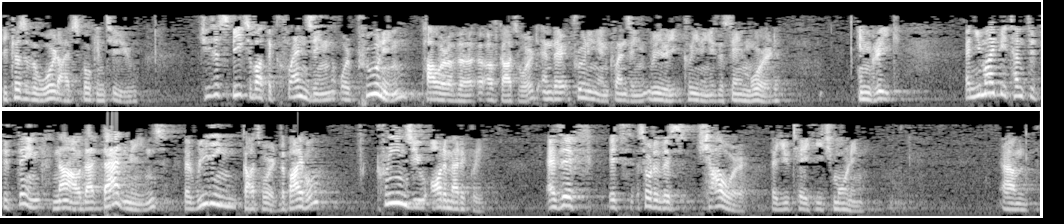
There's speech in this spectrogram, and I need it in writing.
because of the word I have spoken to you. Jesus speaks about the cleansing or pruning power of, the, of God's word, and the pruning and cleansing, really cleaning, is the same word in Greek. And you might be tempted to think now that that means that reading God's word, the Bible, cleans you automatically, as if it's sort of this shower that you take each morning. Um,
